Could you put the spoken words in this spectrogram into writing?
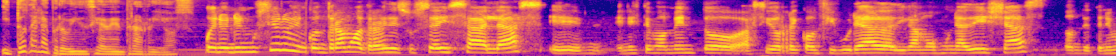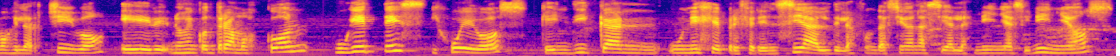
y toda la provincia de Entre Ríos. Bueno, en el museo nos encontramos a través de sus seis salas. Eh, en este momento ha sido reconfigurada, digamos, una de ellas, donde tenemos el archivo. Eh, nos encontramos con juguetes y juegos que indican un eje preferencial de la fundación hacia las niñas y niños,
